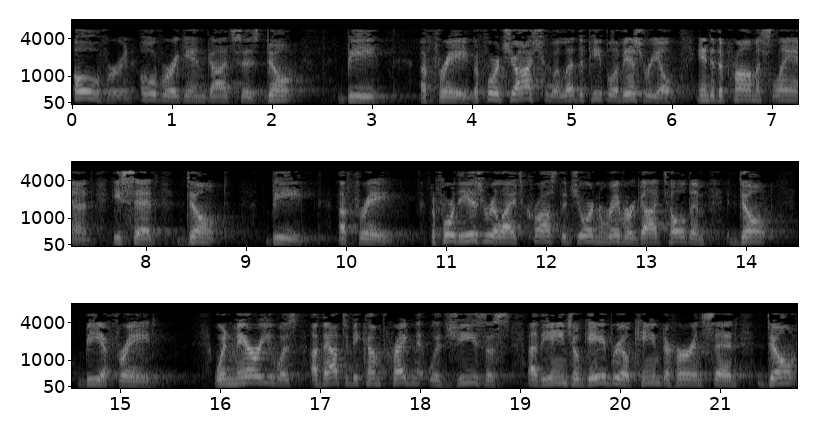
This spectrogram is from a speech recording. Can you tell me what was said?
Over and over again, God says, don't be afraid. Before Joshua led the people of Israel into the promised land, he said, don't be afraid. Before the Israelites crossed the Jordan River, God told them, don't be afraid. When Mary was about to become pregnant with Jesus, uh, the angel Gabriel came to her and said, don't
